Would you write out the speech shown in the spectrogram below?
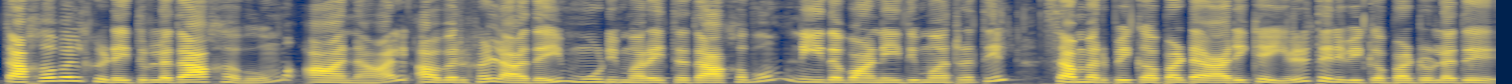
தகவல் கிடைத்துள்ளதாகவும் ஆனால் அவர்கள் அதை மூடி மறைத்ததாகவும் நீதவா நீதிமன்றத்தில் சமர்ப்பிக்கப்பட்ட அறிக்கையில் தெரிவிக்கப்பட்டுள்ளது.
